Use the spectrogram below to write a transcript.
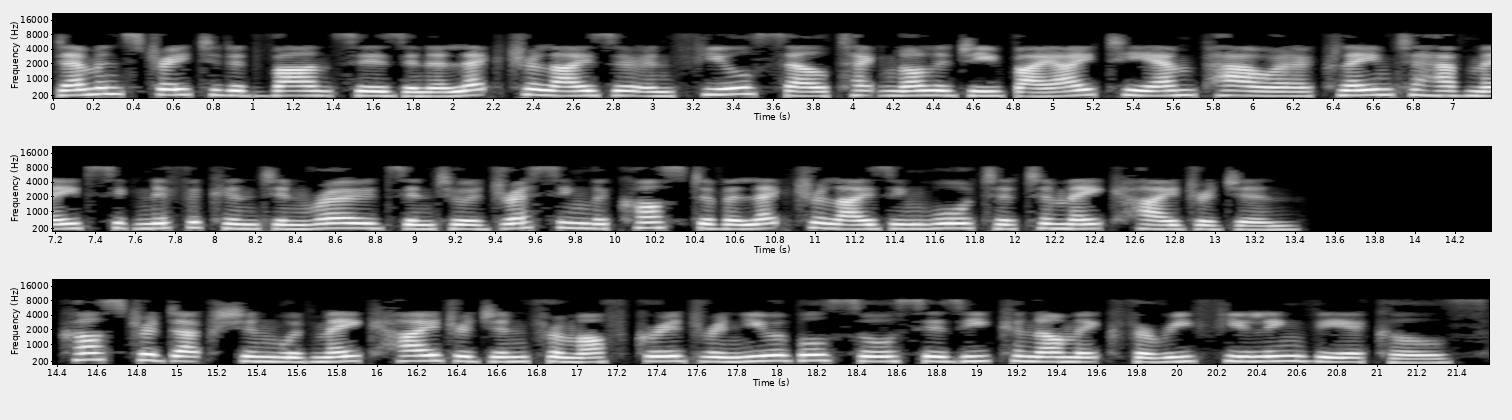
Demonstrated advances in electrolyzer and fuel cell technology by ITM Power are claimed to have made significant inroads into addressing the cost of electrolyzing water to make hydrogen. Cost reduction would make hydrogen from off-grid renewable sources economic for refueling vehicles.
